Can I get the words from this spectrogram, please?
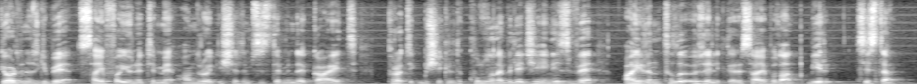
Gördüğünüz gibi sayfa yönetimi Android işletim sisteminde gayet pratik bir şekilde kullanabileceğiniz ve ayrıntılı özelliklere sahip olan bir sistem.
